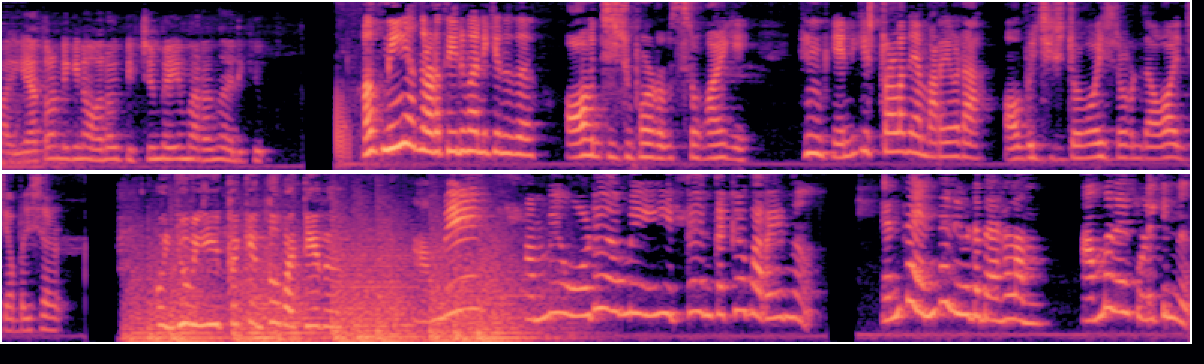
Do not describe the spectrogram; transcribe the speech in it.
വയ്യാത്തോണ്ട് ഇങ്ങനെ ഓരോ പിച്ചും പേയും പറയുന്നതായിരിക്കും. അത് നീ എന്നോട് തീരുമാനിക്കുന്നത്? എനിക്ക് ഇഷ്ടമുള്ളത് ഞാൻ പറയടാ. അയ്യോ ഈ ഇത്തയ്ക്ക് എന്തോ പറ്റിയത്? അമ്മേ അമ്മേ ഓട് അമ്മേ ഈ ഇത്ത എന്തൊക്കെയാ പറയുന്നു എന്താ എന്താ ഇവിടെ ബഹളം അമ്മ ദേ കുളിക്കുന്നു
